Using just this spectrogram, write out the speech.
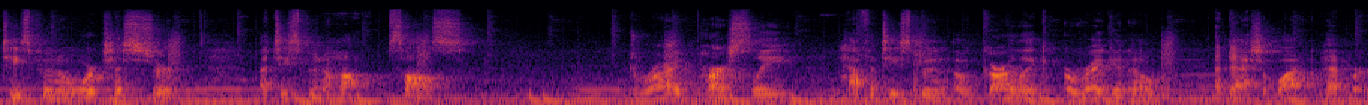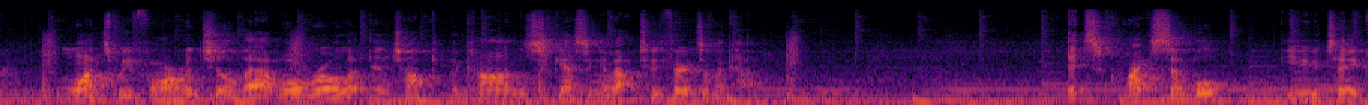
teaspoon of Worcester, a teaspoon of hot sauce, dried parsley, half a teaspoon of garlic, oregano, a dash of black pepper. Once we form and chill that, we'll roll it in chopped pecans, guessing about two thirds of a cup. It's quite simple. You take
